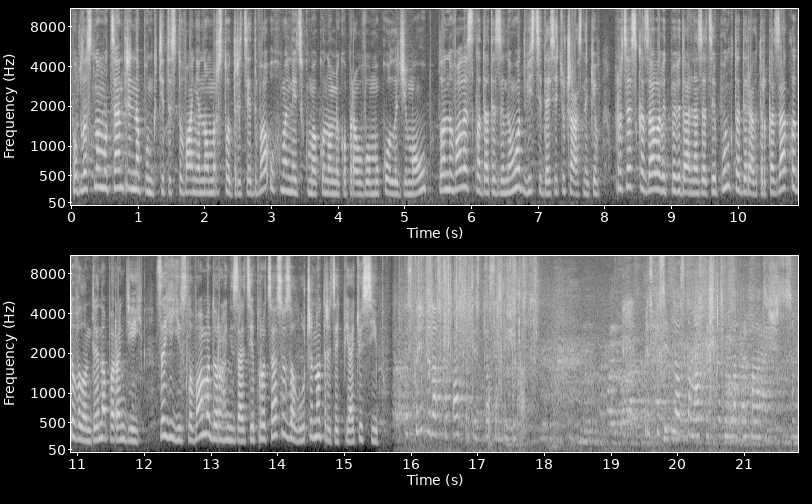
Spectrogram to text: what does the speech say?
В обласному центрі на пункті тестування номер 132 у Хмельницькому економіко-правовому коледжі МАУП планували складати ЗНО 210 учасників. Про це сказала відповідальна за цей пункт та директорка закладу Валентина Парандій. За її словами, до організації процесу залучено 35 осіб. Скажіть, будь ласка, паспорт та сертифікат. Приспустіть, будь ласка, маску, щоб змогла переконати, що це саме.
